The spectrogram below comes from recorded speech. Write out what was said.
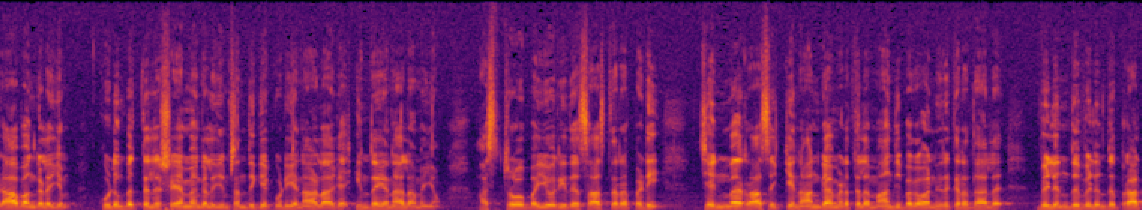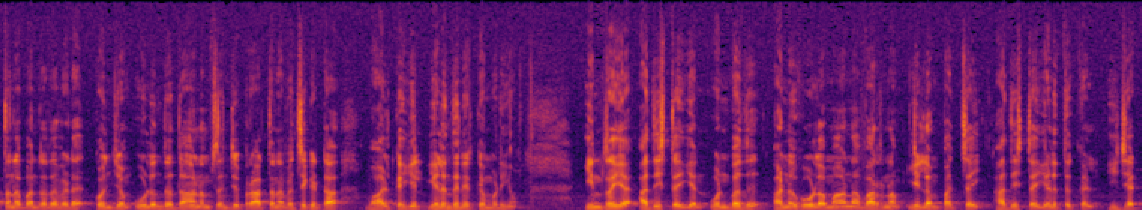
லாபங்களையும் குடும்பத்தில் க்ஷேமங்களையும் சந்திக்கக்கூடிய நாளாக இன்றைய நாள் அமையும். அஸ்ட்ரோ பயோரித சாஸ்திரப்படி ஜென்ம ராசிக்கு நான்காம் இடத்துல மாந்தி பகவான் இருக்கிறதால விழுந்து விழுந்து பிரார்த்தனை பண்ணுறதை விட கொஞ்சம் உளுந்து தானம் செஞ்சு பிரார்த்தனை வச்சுக்கிட்டா வாழ்க்கையில் எழுந்து நிற்க முடியும். இன்றைய அதிர்ஷ்ட எண் ஒன்பது அனுகூலமான வர்ணம் இளம் பச்சை அதிர்ஷ்ட எழுத்துக்கள் இஜட்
